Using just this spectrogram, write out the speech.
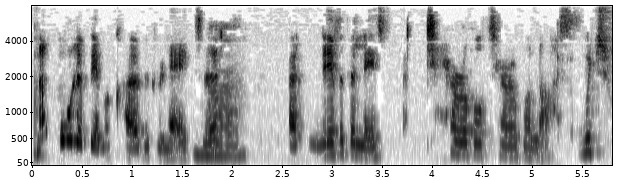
Not all of them are COVID related. No but nevertheless, a terrible, terrible loss. Which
